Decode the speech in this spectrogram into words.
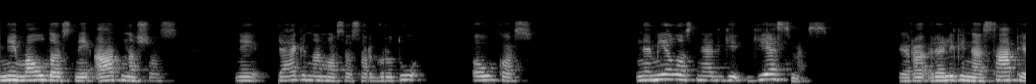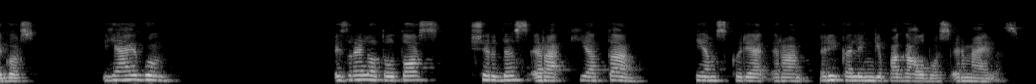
nei maldos, nei atnašos, nei deginamosios ar grūdų aukos, nemielos netgi giesmės, yra religinės apėgos, jeigu Izraelio tautos širdis yra kieta tiems, kurie yra reikalingi pagalbos ir meilės.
